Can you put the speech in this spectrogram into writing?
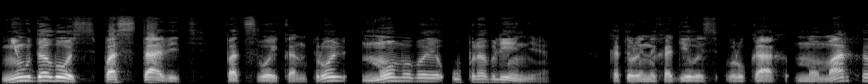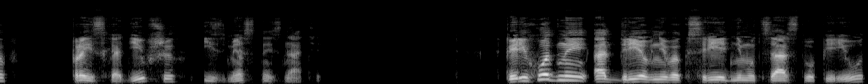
не удалось поставить под свой контроль номовое управление, которое находилось в руках номархов, происходивших из местной знати. В переходный от древнего к среднему царству период,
